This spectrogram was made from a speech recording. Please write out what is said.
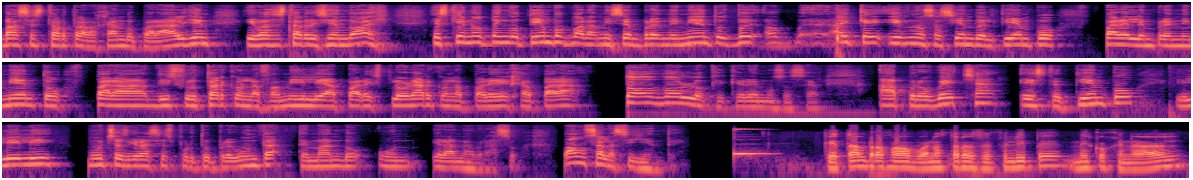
vas a estar trabajando para alguien y vas a estar diciendo, ay, es que no tengo tiempo para mis emprendimientos. Oh, hay que irnos haciendo el tiempo para el emprendimiento, para disfrutar con la familia, para explorar con la pareja, para todo lo que queremos hacer. Aprovecha este tiempo y Lili, muchas gracias por tu pregunta. Te mando un gran abrazo. Vamos a la siguiente. ¿Qué tal, Rafa? Buenas tardes, soy Felipe, médico general.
